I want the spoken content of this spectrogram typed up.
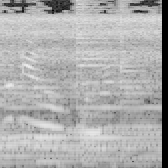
要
